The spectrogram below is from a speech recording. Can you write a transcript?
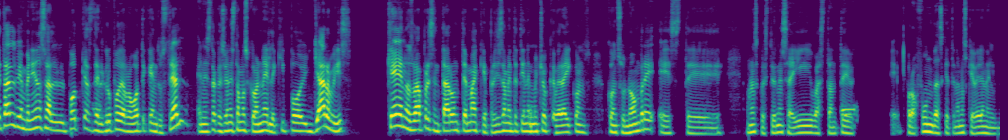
¿Qué tal? Bienvenidos al podcast del grupo de robótica industrial. En esta ocasión estamos con el equipo Jarvis, que nos va a presentar un tema que precisamente tiene mucho que ver ahí con, con su nombre, este, unas cuestiones ahí bastante eh, profundas que tenemos que ver en el,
